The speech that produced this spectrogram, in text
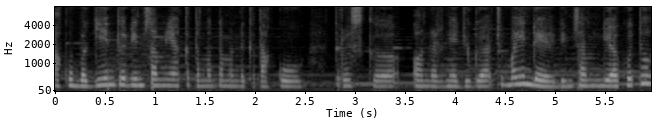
aku bagiin tuh dimsumnya ke teman-teman deket aku. Terus ke ownernya juga cobain deh dimsum di aku tuh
